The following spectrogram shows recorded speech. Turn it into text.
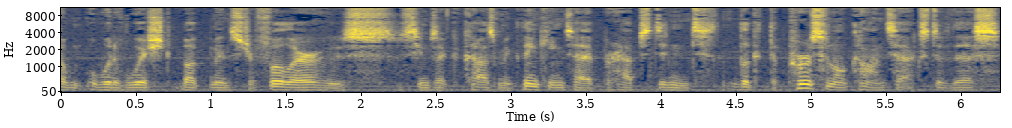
I would have wished Buckminster Fuller, who seems like a cosmic thinking type, perhaps didn't look at the personal context of this.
